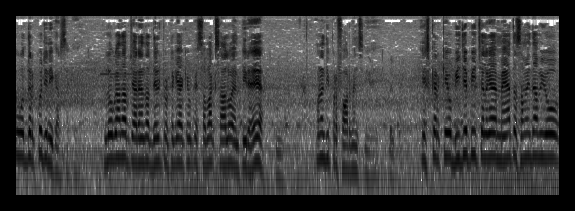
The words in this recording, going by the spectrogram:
ਉਹ ਉਧਰ ਕੁਝ ਨਹੀਂ ਕਰ ਸਕੇ। ਲੋਕਾਂ ਦਾ ਵਿਚਾਰਿਆਂ ਦਾ ਦਿਲ ਟੁੱਟ ਗਿਆ ਕਿਉਂਕਿ ਸਵਾ ਕੁ ਸਾਲ ਉਹ ਐਮਪੀ ਰਹੇ ਆ। ਉਹਨਾਂ ਦੀ ਪਰਫਾਰਮੈਂਸ ਨਹੀਂ ਰਹੀ। ਇਸ ਕਰਕੇ ਉਹ ਬੀਜੇਪੀ ਚਲ ਗਏ ਮੈਂ ਤਾਂ ਸਮਝਦਾ ਵੀ ਉਹ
